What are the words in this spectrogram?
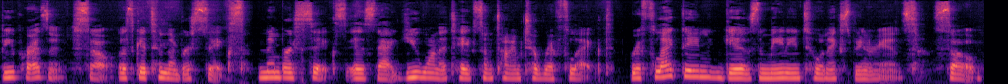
be present. So let's get to number six. Number six is that you want to take some time to reflect. Reflecting gives meaning to an experience. So,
